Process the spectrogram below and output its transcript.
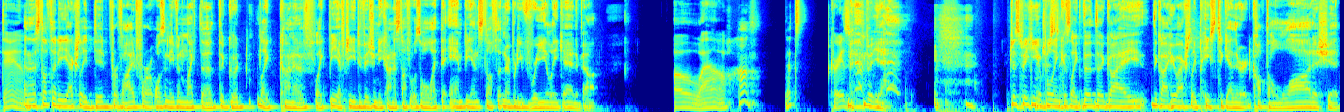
Damn. And the stuff that he actually did provide for it wasn't even like the the good like kind of like BFG division kind of stuff. It was all like the ambient stuff that nobody really cared about. Oh wow. Huh. That's crazy. But yeah. Just speaking of bullying, because like the, the guy the guy who actually pieced together it copped a lot of shit,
